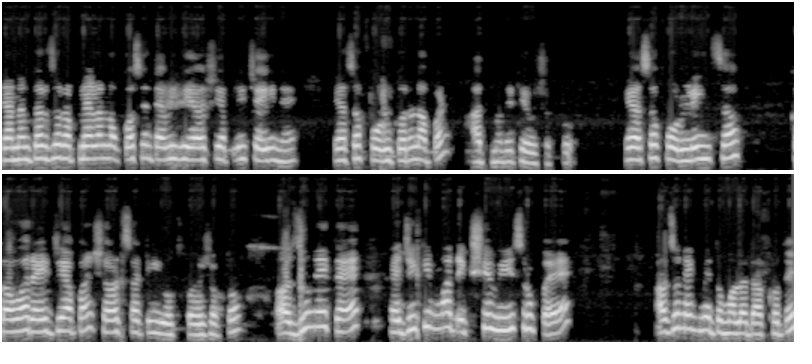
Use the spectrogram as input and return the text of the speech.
त्यानंतर जर आपल्याला नको असेल त्यावेळी हे अशी आपली चेन आहे हे असं फोल्ड करून आपण आतमध्ये ठेवू शकतो. हे असं फोल्डिंगचं कव्हर आहे जे आपण शर्टसाठी यूज करू शकतो. अजून एक आहे ह्याची किंमत एकशे वीस रुपये. आहे. अजून एक मी तुम्हाला दाखवते.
